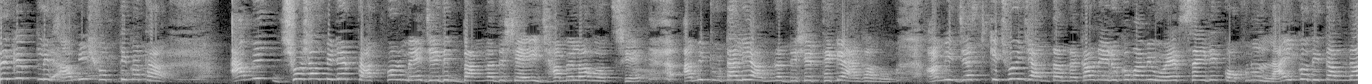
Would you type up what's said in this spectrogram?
থেকে আমি সত্যি কথা, আমি সোশ্যাল মিডিয়ার প্ল্যাটফর্মে যেদিন বাংলাদেশে এই ঝামেলা হচ্ছে, আমি টোটালি আমরা দেশের থেকে আগানো। আমি জাস্ট কিছুই জানতাম না, কারণ এরকম আমি ওয়েবসাইটে কখনো লাইকও দিতাম না,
